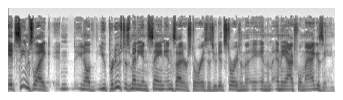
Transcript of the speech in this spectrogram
it seems like you know you produced as many insane insider stories as you did stories in the in the in the actual magazine.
